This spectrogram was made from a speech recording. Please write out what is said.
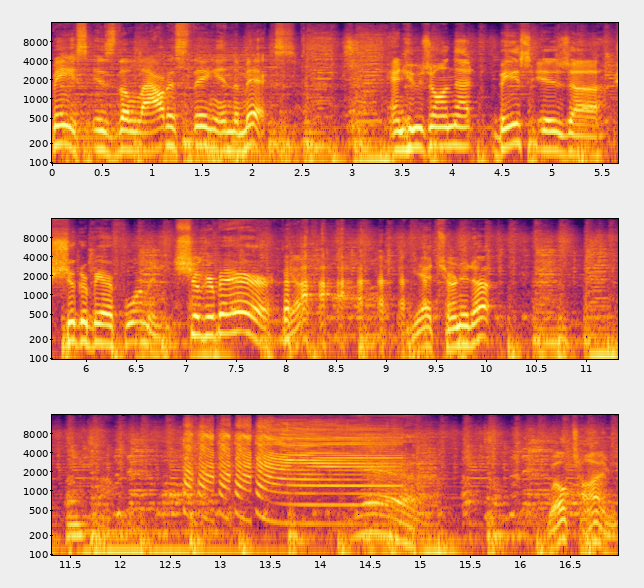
bass is the loudest thing in the mix. And who's on that bass is uh, Sugar Bear Foreman. Sugar Bear. Yep. yeah, turn it up. Yeah. Well timed.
